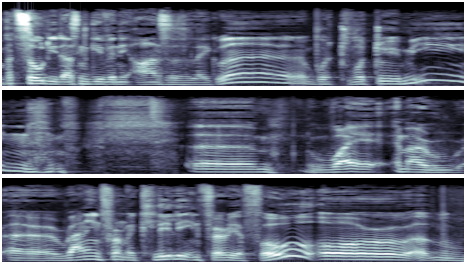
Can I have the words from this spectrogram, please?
but Sodi doesn't give any answers like, what, what do you mean? um, why am I uh, running from a clearly inferior foe? Or, uh,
